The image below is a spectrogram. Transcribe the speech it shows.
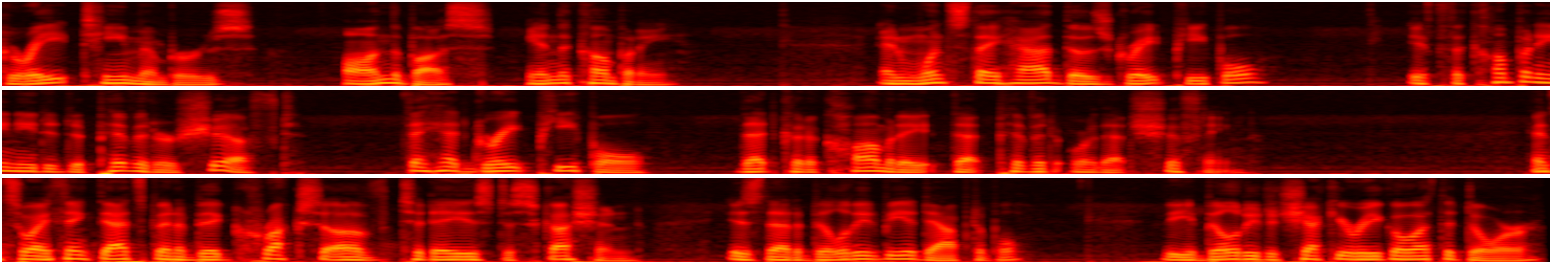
great team members on the bus in the company. And once they had those great people, if the company needed to pivot or shift, they had great people that could accommodate that pivot or that shifting. And so I think that's been a big crux of today's discussion is that ability to be adaptable, the ability to check your ego at the door,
